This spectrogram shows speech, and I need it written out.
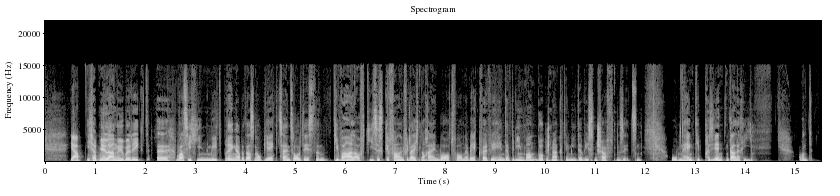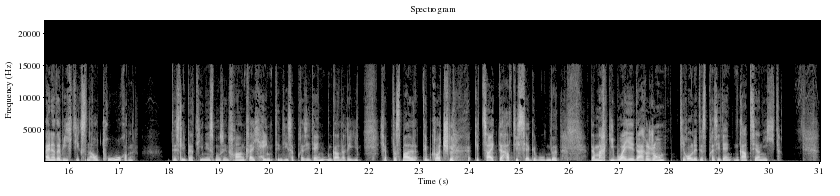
Ja, ich habe mir lange überlegt, äh, was ich Ihnen mitbringe, aber dass ein Objekt sein sollte, ist dann die Wahl auf dieses gefallen. Vielleicht noch ein Wort vorneweg, weil wir hier in der Berlin-Brandenburgischen Akademie der Wissenschaften sitzen. Oben hängt die Präsidentengalerie. Und einer der wichtigsten Autoren des Libertinismus in Frankreich hängt in dieser Präsidentengalerie. Ich habe das mal dem Grötschel gezeigt, der hat sich sehr gewundert. Der Marquis Boyer d'Argent, die Rolle des Präsidenten gab es ja nicht,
